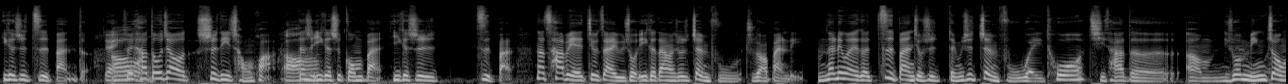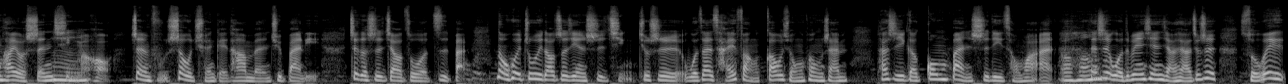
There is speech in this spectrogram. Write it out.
一个是自办的。对，所以它都叫市地重划，但是一个是公办，一个是。自办，那差别就在于说，一个当然就是政府主要办理，那另外一个自办就是等于是政府委托其他的，嗯，你说民众他有申请嘛，哈，政府授权给他们去办理，这个是叫做自办。那我会注意到这件事情，就是我在采访高雄凤山，它是一个公办市地从化案，但是我这边先讲一下，就是所谓。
